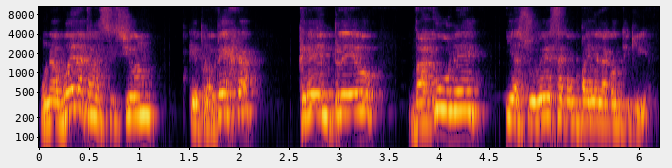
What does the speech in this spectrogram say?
una buena transición que proteja, cree empleo, vacune y a su vez acompañe a la constituyente.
